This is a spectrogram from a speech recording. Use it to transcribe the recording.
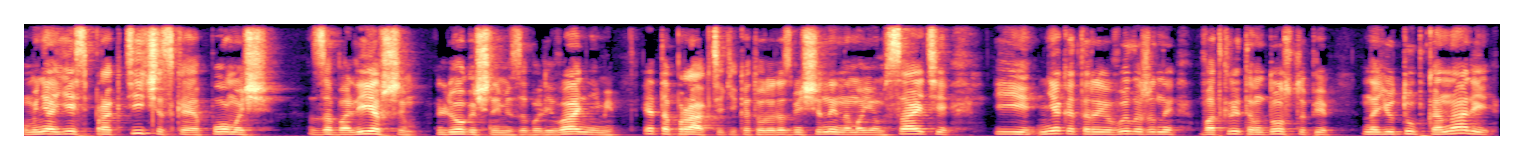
у меня есть практическая помощь заболевшим легочными заболеваниями. Это практики, которые размещены на моем сайте и некоторые выложены в открытом доступе на YouTube канале,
